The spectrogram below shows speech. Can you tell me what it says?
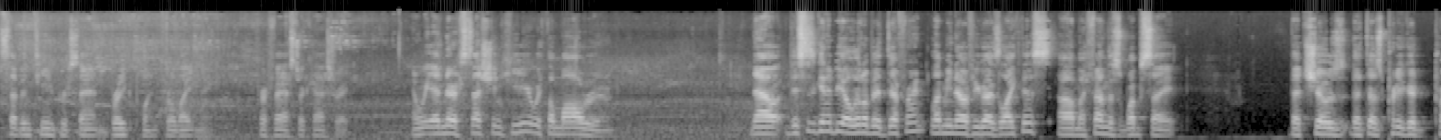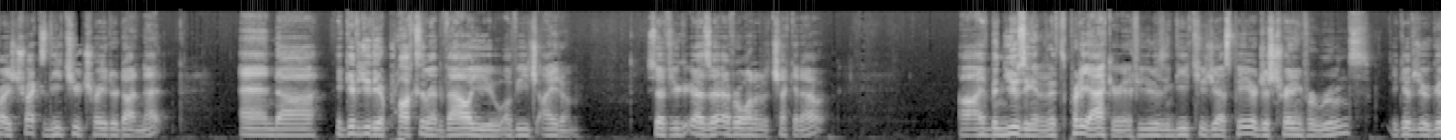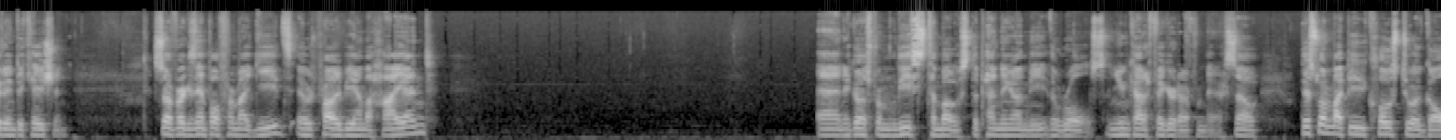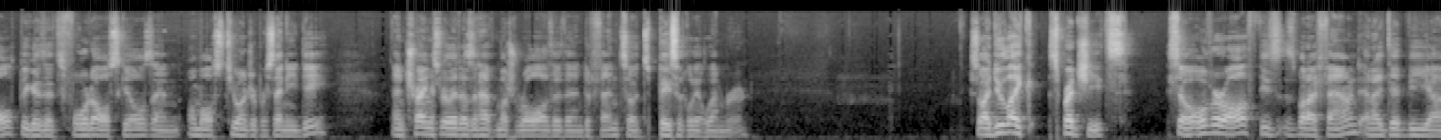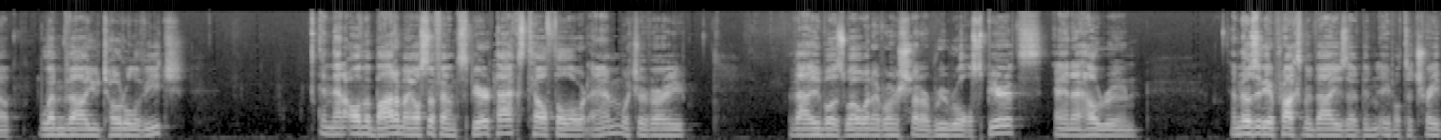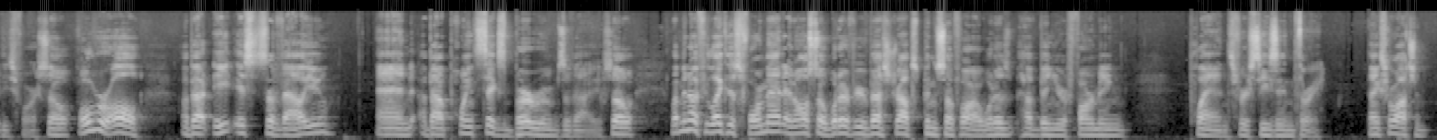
breakpoint for lightning, for faster cast rate. And we end our session here with a Mal rune. Now, this is going to be a little bit different. Let me know if you guys like this. Um, I found this website that shows that does pretty good price tracks, d2trader.net, and uh, it gives you the approximate value of each item. So if you guys ever wanted to check it out, uh, I've been using it and it's pretty accurate. If you're using d2jsp or just trading for runes, it gives you a good indication. So for example, for my Gheed's, it would probably be on the high end. And it goes from least to most, depending on the, the rolls. And you can kind of figure it out from there. So this one might be close to a Gul because it's 4 to all skills and almost 200% ED. And Trangs really doesn't have much roll other than defense, so it's basically a Lem rune. So I do like spreadsheets. So overall, this is what I found, and I did the uh, lem value total of each. And then on the bottom, I also found spirit packs, Tal Thul Ort Amn, which are very valuable as well when everyone's trying to reroll spirits, and a Hel Rune. And those are the approximate values I've been able to trade these for. So overall, about 8 ists of value and about 0.6 Ber runes of value. So let me know if you like this format and also what have your best drops been so far? What has, have been your farming plans for season three? Thanks for watching.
